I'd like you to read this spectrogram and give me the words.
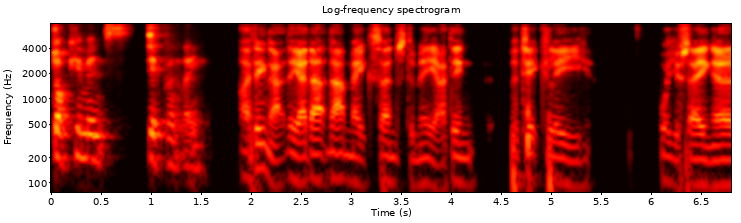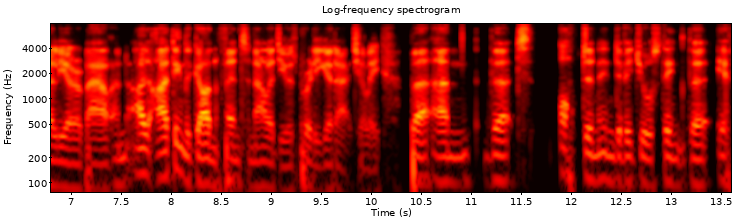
documents differently. I think that yeah, that that makes sense to me. I think particularly what you're saying earlier about, and I, I think the garden fence analogy was pretty good actually, but um, that often individuals think that if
